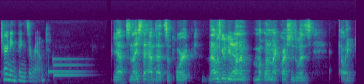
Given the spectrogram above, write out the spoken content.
turning things around yeah it's nice to have that support that was going to be yeah. one of my, one of my questions was like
